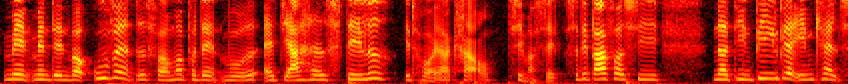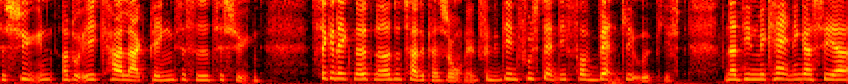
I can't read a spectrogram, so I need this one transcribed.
Men, men den var uventet for mig på den måde, at jeg havde stillet et højere krav til mig selv. Så det er bare for at sige, når din bil bliver indkaldt til syn, og du ikke har lagt penge til side til syn, så kan det ikke nytte noget, at du tager det personligt, fordi det er en fuldstændig forventelig udgift. Når din mekaniker siger,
